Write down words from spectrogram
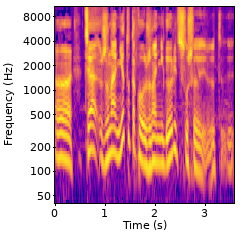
А, У тебя жена нету такого? Жена не говорит, слушай, э,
